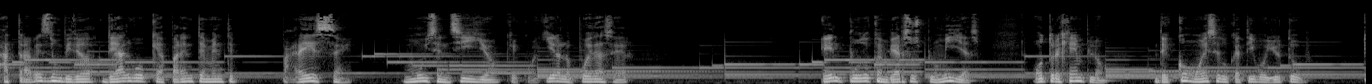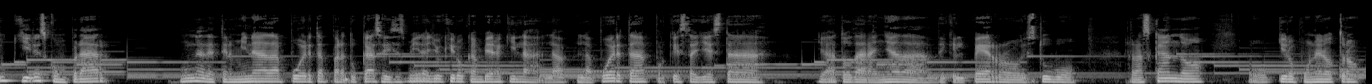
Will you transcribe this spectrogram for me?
a través de un video de algo que aparentemente parece muy sencillo, que cualquiera lo puede hacer, él pudo cambiar sus plumillas. Otro ejemplo de cómo es educativo YouTube. Tú quieres comprar una determinada puerta para tu casa y dices, mira, yo quiero cambiar aquí la, la puerta porque esta ya está ya toda arañada de que el perro estuvo rascando o quiero poner otro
